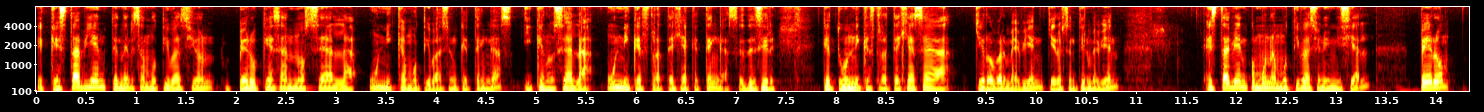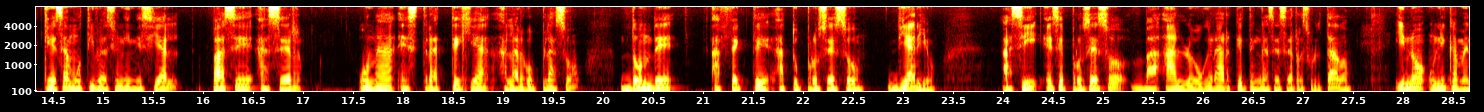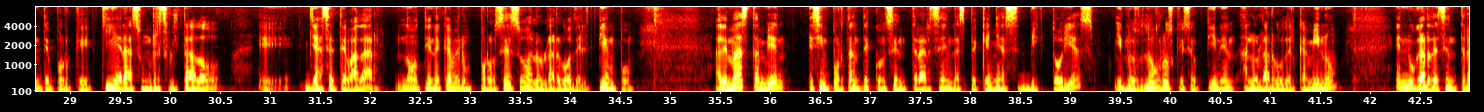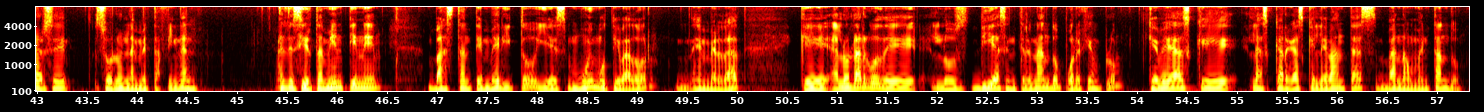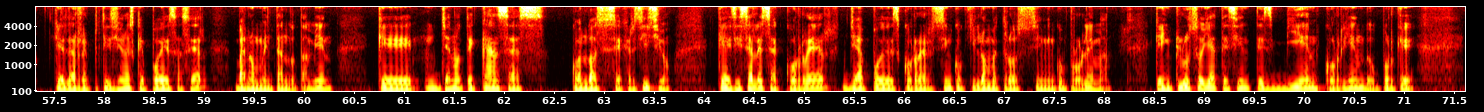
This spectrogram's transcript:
Eh, que está bien tener esa motivación, pero que esa no sea la única motivación que tengas y que no sea la única estrategia que tengas. Es decir, que tu única estrategia sea quiero verme bien, quiero sentirme bien. está bien como una motivación inicial, pero que esa motivación inicial pase a ser una estrategia a largo plazo donde afecte a tu proceso diario. Así ese proceso va a lograr que tengas ese resultado. Y no únicamente porque quieras un resultado eh, ya se te va a dar. No, tiene que haber un proceso a lo largo del tiempo. Además, también es importante concentrarse en las pequeñas victorias y los logros que se obtienen a lo largo del camino, en lugar de centrarse solo en la meta final. Es decir, también tiene bastante mérito y es muy motivador, en verdad, que a lo largo de los días entrenando, por ejemplo, que veas que las cargas que levantas van aumentando, que las repeticiones que puedes hacer van aumentando también, que ya no te cansas cuando haces ejercicio, que si sales a correr ya puedes correr 5 kilómetros sin ningún problema, que incluso ya te sientes bien corriendo, porque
